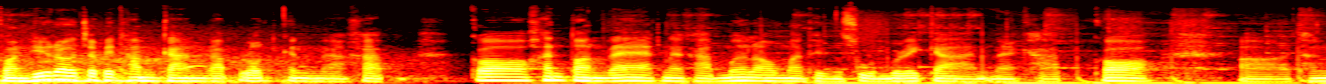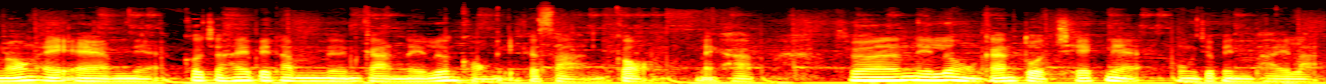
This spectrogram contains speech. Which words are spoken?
ก่อนที่เราจะไปทำการรับรถกันนะครับ ก็ขั้นตอนแรกนะครับเมื่อเรามาถึงศูนย์บริการนะครับ ก็ทางน้อง i อ m เนี่ยก็จะให้ไปทำเนินการในเรื่องของเอกสารก่อนนะครับเพราะฉะนั้นในเรื่องของการตรวจเช็คเนี่ยคงจะเป็นภายหลัง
